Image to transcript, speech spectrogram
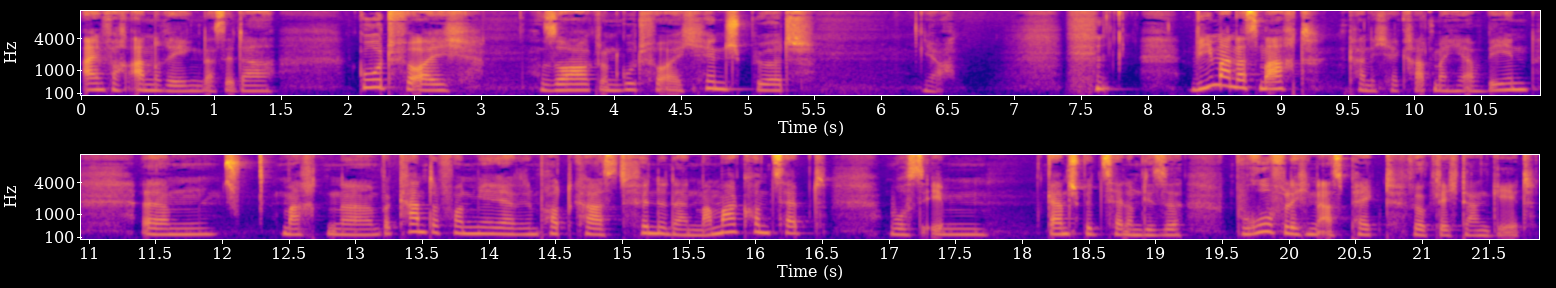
einfach anregen, dass ihr da gut für euch sorgt und gut für euch hinspürt. Ja. Wie man das macht, kann ich ja gerade mal hier erwähnen. Ähm, macht eine Bekannte von mir ja den Podcast Finde dein Mama-Konzept, wo es eben ganz speziell um diese beruflichen Aspekt wirklich dann geht.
